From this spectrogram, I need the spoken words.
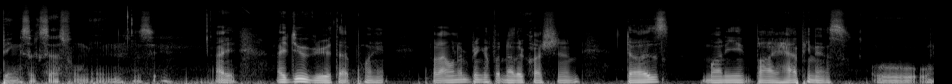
being successful means I see. I I do agree with that point, but I want to bring up another question. Does money buy happiness? ooh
